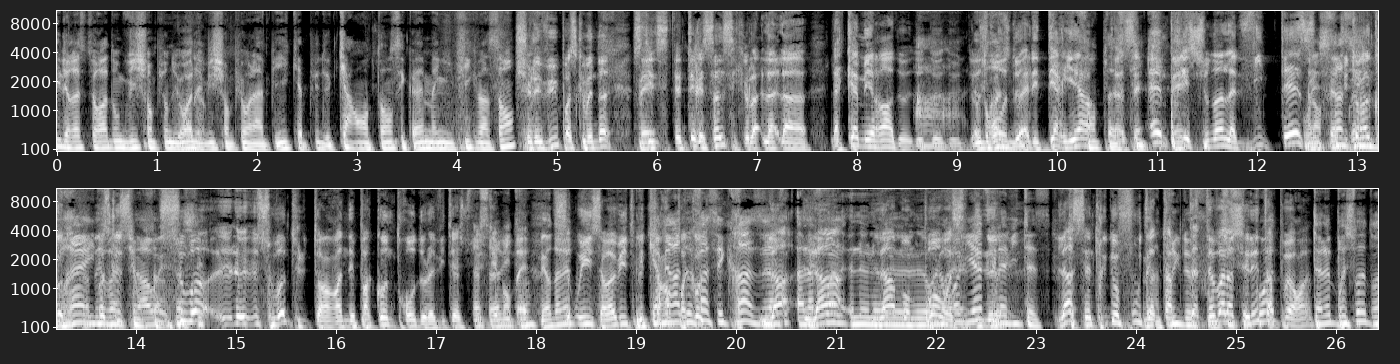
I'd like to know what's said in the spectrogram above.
Il restera donc vice-champion du monde et vice-champion olympique à plus de 40 ans. C'est quand même magnifique, Vincent. Je l'ai vu parce que maintenant, ce qui est- intéressant, c'est que la, la, la, la caméra de, de, Ah, de, de- de le France drone. 2, elle est derrière. Fantastique. C'est impressionnant la vitesse. Alors ça, tu c'est te rends compte parce que ah ça. souvent, euh, le- souvent tu t'en rendais pas compte trop de la vitesse. Tu Ah, te ça va dis, vite, bon, ben, hein. Mais on a c'est- oui, ça va vite, Les tu caméras de face écrasent Là- à la là- fois le, le, là, mon le pauvre, c'est une- la vitesse. Là, c'est un truc de fou. De. Devant la télé, t'as peur. hein. T'as l'impression d'être dans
